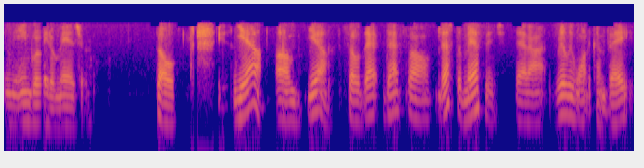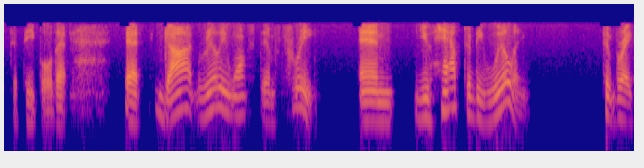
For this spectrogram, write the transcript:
in greater measure. So yeah, um, yeah. So that that's uh, that's the message that I really want to convey to people that that God really wants them free, and you have to be willing to break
